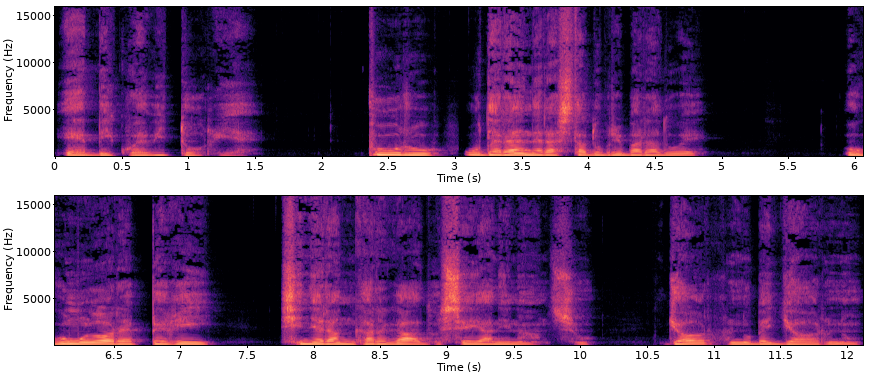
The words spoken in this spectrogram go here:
e bique vittorie. Puro il terreno era stato preparato e il cumulore Perì ne era incaricato sei anni innanzi, giorno per giorno,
